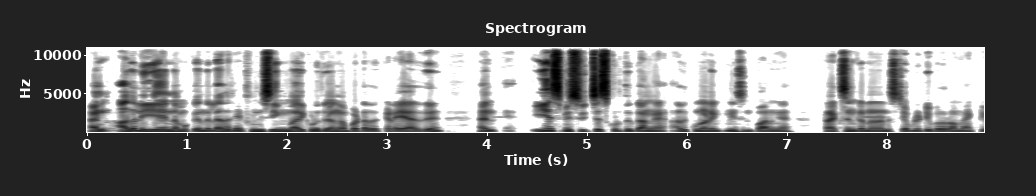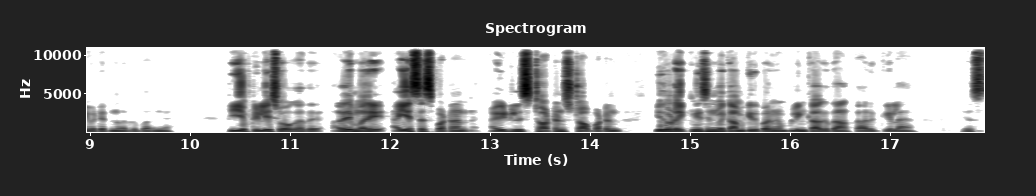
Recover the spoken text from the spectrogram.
அண்ட் அதுலேயே நமக்கு இந்த லெதரேட் ஃபினிஷிங் மாதிரி கொடுத்துருக்காங்க பட் அது கிடையாது. அண்ட் இஎஸ்பி சுவிச்சஸ் கொடுத்துருக்காங்க. அதுக்குண்டான இக்னிஷன் பாருங்கள் traction control and stability program ஆக்டிவேட்டட்னு வருது பாருங்கள் டிஎஃப்டிலே ஷோ ஆகாது. அதே மாதிரி ISS button idle start and stop button இதோட இக்னிஷனுமே காமிக்குது பாருங்கள் பிளிங்க் ஆகுதான் காரு கீழே. எஸ்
